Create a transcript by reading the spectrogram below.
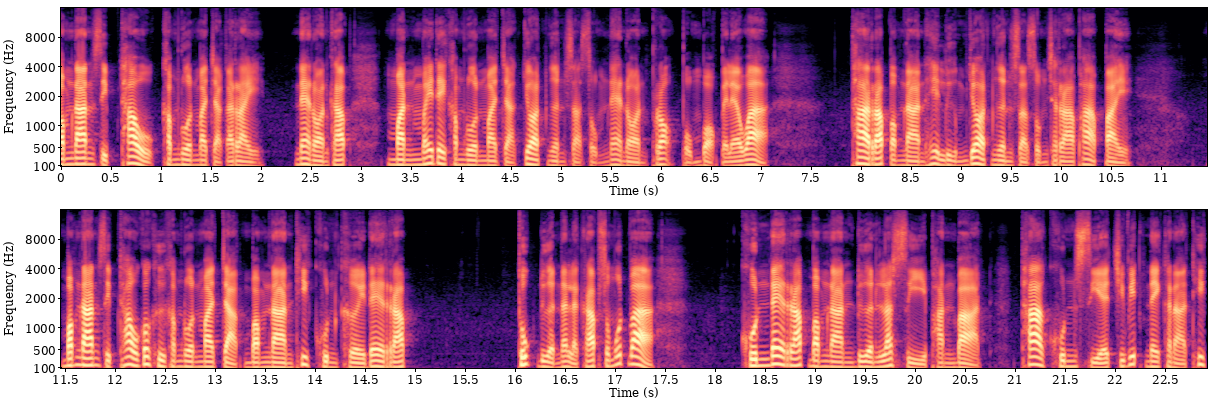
บำนาญ10 เท่าคำนวณมาจากอะไร แน่นอนครับ มันไม่ได้คำนวณมาจากยอดเงินสะสมแน่นอน เพราะผมบอกไปแล้วว่า ถ้ารับบำนาญให้ลืมยอดเงินสะสมชราภาพไปบำนาญ10 เท่าก็คือคำนวณมาจากบำนาญที่คุณเคยได้รับทุกเดือนนั่นแหละครับ สมมุติว่า คุณได้รับบำนาญเดือนละ 4,000 บาท ถ้าคุณเสียชีวิตในขณะที่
